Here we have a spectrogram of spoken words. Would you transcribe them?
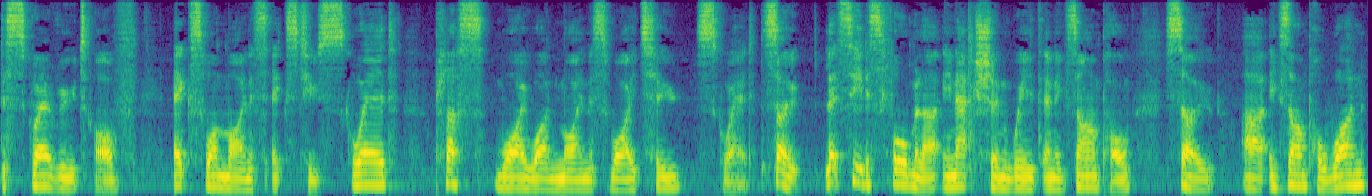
the square root of x1 minus x2 squared plus y1 minus y2 squared. So let's see this formula in action with an example. So uh, example 1,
